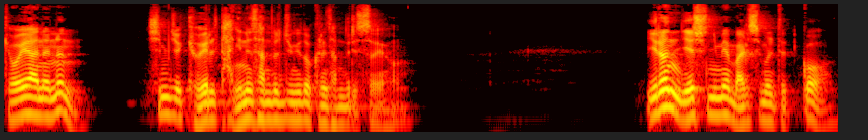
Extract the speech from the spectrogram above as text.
교회 안에는 심지어 교회를 다니는 사람들 중에도 그런 사람들이 있어요. 이런 예수님의 말씀을 듣고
